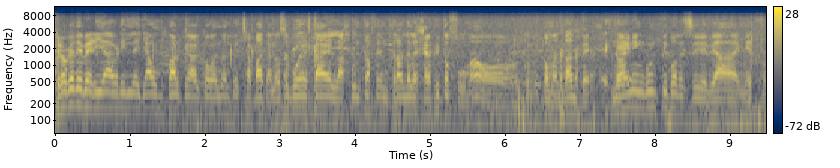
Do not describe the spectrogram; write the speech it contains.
Creo que debería abrirle ya un parte al comandante Chapata. No se puede estar en la Junta Central del Ejército fumado, com- comandante. Es No que- hay ningún tipo de seriedad en esto.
